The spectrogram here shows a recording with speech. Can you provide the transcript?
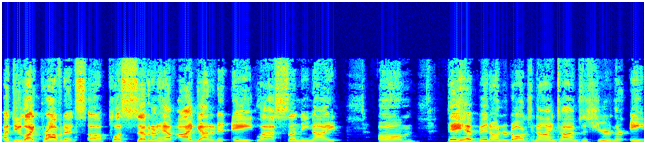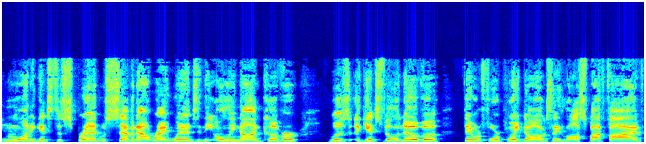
I do like Providence uh, plus seven and a half. I got it at eight last Sunday night. Um, they have been underdogs nine times this year, and they're eight and one against the spread with seven outright wins. And the only non cover was against Villanova. They were four point dogs. They lost by five.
